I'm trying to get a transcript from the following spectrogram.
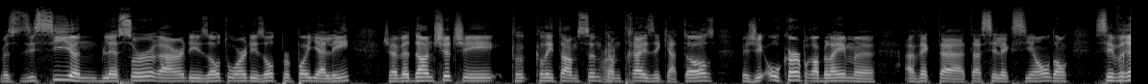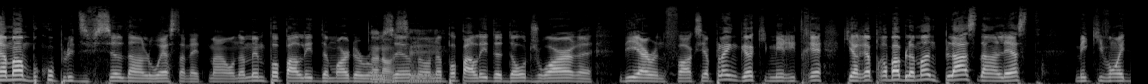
Je me suis dit, s'il y a une blessure à un des autres ou un des autres peut pas y aller, j'avais Doncic et Clay Thompson comme 13 et 14, mais j'ai aucun problème euh, avec ta, ta sélection. Donc, c'est vraiment beaucoup plus difficile dans l'Ouest, honnêtement. On n'a même pas parlé de DeMar DeRozan, Non, non, c'est- on n'a pas parlé de d'autres joueurs, euh, d'Aaron Fox. Il y a plein de gars qui mériteraient, qui auraient probablement une place dans l'Est, mais qui vont être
